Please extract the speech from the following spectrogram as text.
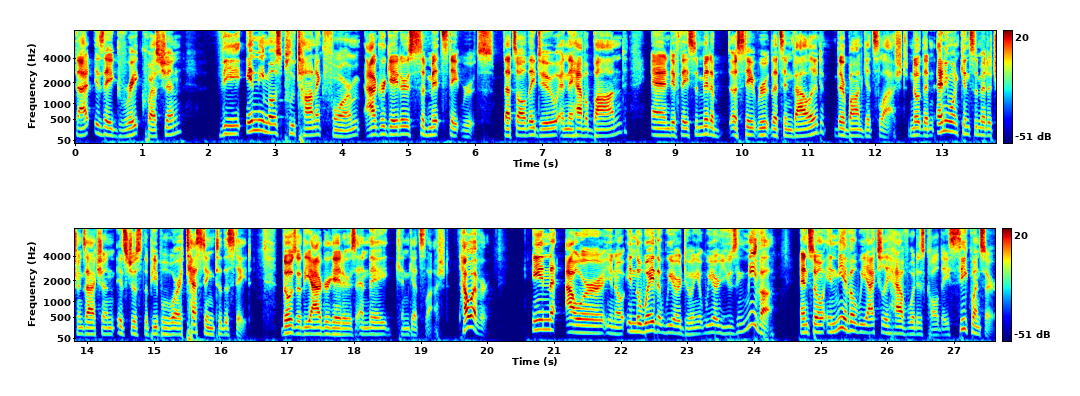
That is a great question. The in the most plutonic form, aggregators submit state roots. That's all they do and they have a bond and if they submit a, a, state root that's invalid, their bond gets slashed. Note that anyone can submit a transaction, it's just the people who are attesting to the state. Those are the aggregators and they can get slashed. However, in our, you know, in the way that we are doing it, we are using MEVA. And so in MEVA, we actually have what is called a sequencer.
